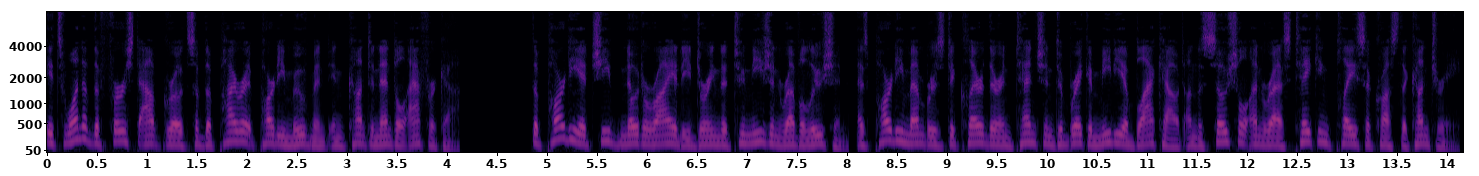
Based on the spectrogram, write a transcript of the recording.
It's one of the first outgrowths of the Pirate Party movement in continental Africa. The party achieved notoriety during the Tunisian Revolution, as party members declared their intention to break a media blackout on the social unrest taking place across the country.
